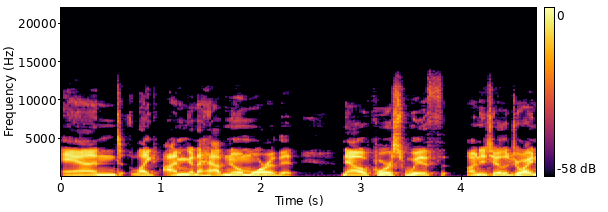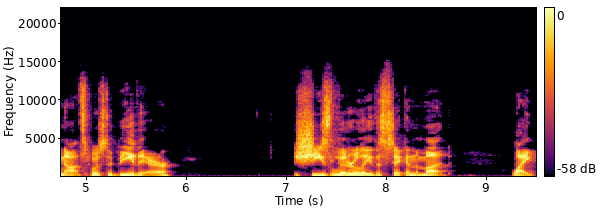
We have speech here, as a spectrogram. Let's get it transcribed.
and like I'm gonna have no more of it. Now, of course, with Anya Taylor Joy not supposed to be there, she's literally the stick in the mud. Like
